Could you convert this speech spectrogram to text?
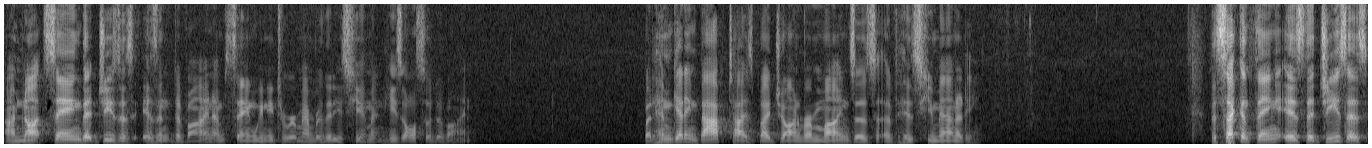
I'm not saying that Jesus isn't divine. I'm saying we need to remember that he's human. He's also divine. But him getting baptized by John reminds us of his humanity. The second thing is that Jesus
